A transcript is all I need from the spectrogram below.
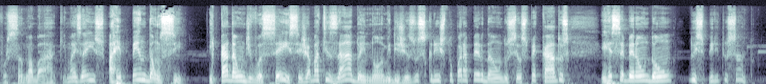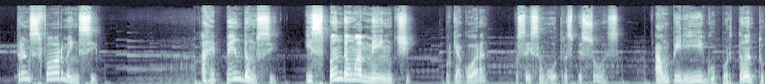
forçando a barra aqui, mas é isso. Arrependam-se e cada um de vocês seja batizado em nome de Jesus Cristo para perdão dos seus pecados e receberão o dom do Espírito Santo. Transformem-se, arrependam-se, expandam a mente, porque agora vocês são outras pessoas. Há um perigo, portanto,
